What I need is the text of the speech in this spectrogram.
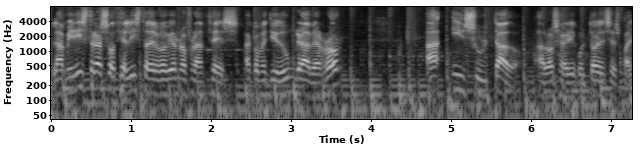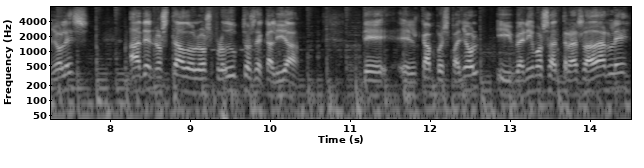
La ministra socialista del gobierno francés ha cometido un grave error, ha insultado a los agricultores españoles, ha denostado los productos de calidad del campo español y venimos a trasladarle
